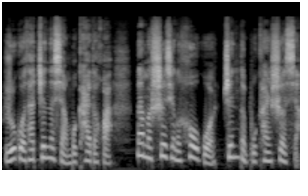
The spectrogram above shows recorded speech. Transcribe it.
如果她真的想不开的话，那么事情的后果真的不堪设想。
